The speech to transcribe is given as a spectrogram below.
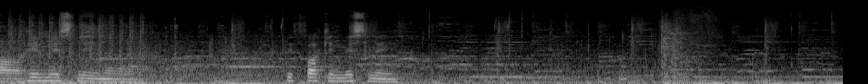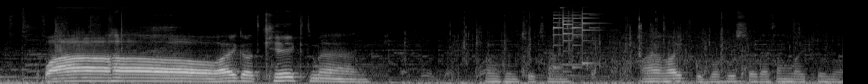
Oh, he missed me now. He fucking missed me. Wow, I got kicked, man. Killed him two times. I like football. Who said I don't like football?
